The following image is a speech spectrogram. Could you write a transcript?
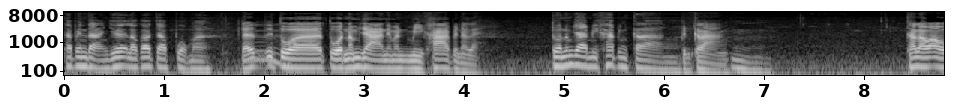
ถ้าเป็นด่างเยอะเราก็จะปลวกมา แล้วไอ้ตัวตัวน้ำยาเนี่ยมันมีค่าเป็นอะไร ตัวน้ำยามีค่าเป็นกลาง เป็นกลาง อืมถ้าเราเอา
